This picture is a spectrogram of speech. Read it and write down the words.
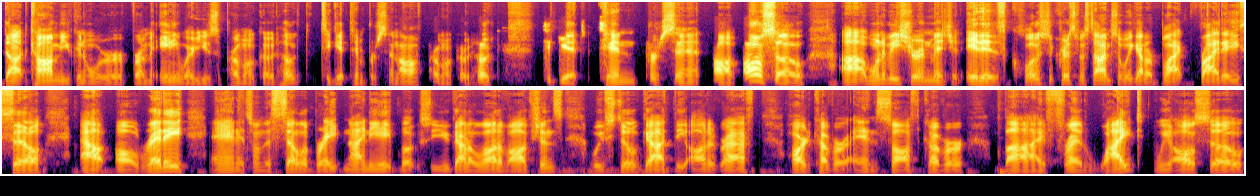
dot com. You can order from anywhere. Use the promo code Hooked to get 10% off. Promo code Hooked to get 10% off. Also, uh, I want to be sure and mention it is close to Christmas time, so we got our Black Friday sale out already and it's on the Celebrate 98 book. So you got a lot of options. We've still got the autographed hardcover and soft cover by Fred White. We also,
